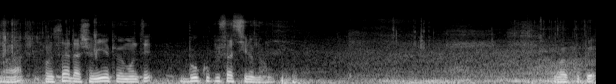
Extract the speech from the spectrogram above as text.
Voilà, comme ça la chenille peut monter beaucoup plus facilement. On va couper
